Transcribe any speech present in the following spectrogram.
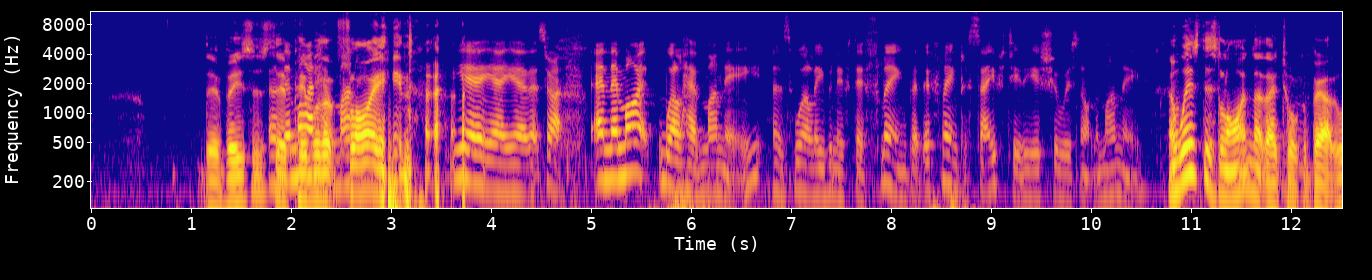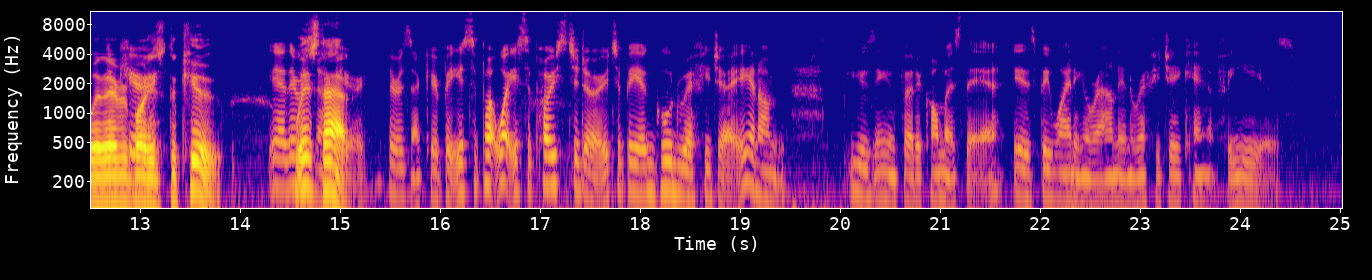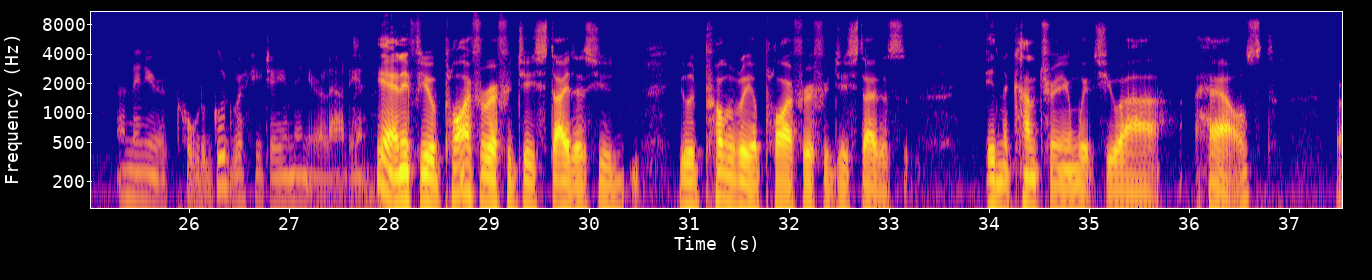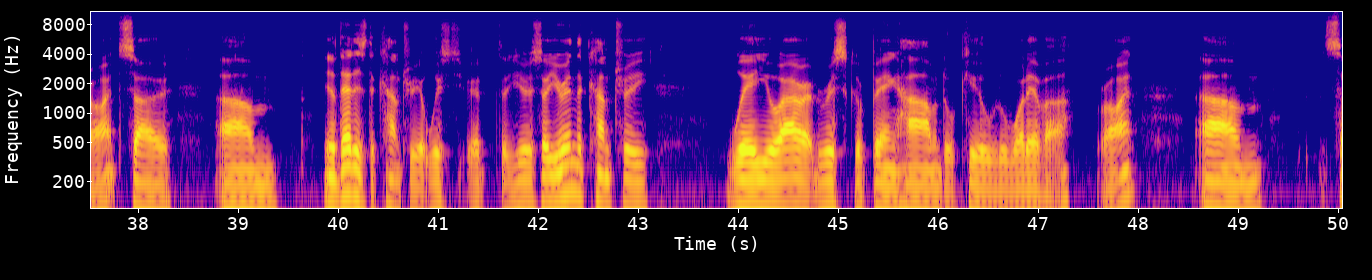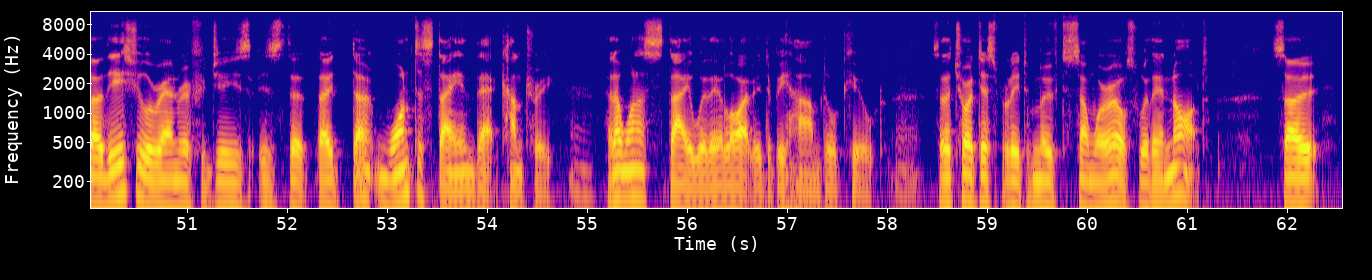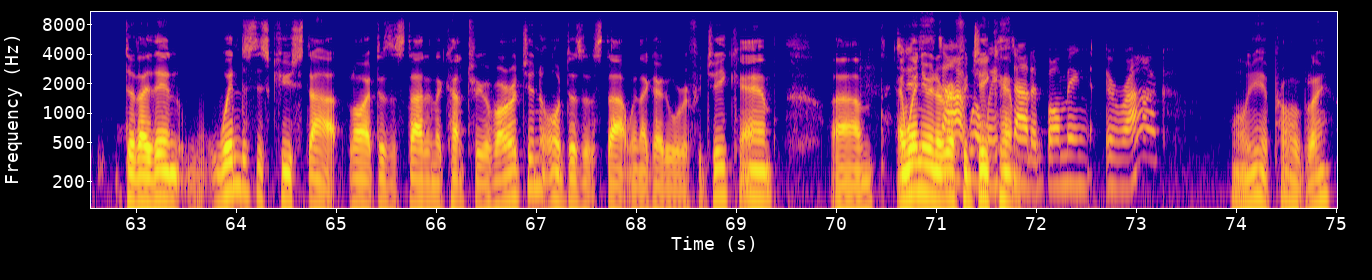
their visas? Uh, They're they people that fly in. yeah, yeah, yeah, that's right. And they might well have money as well, even if they're fleeing, but they're fleeing to safety. The issue is not the money. and where's this line that they talk about where Mm. The everybody's the queue? Yeah, there is Where's no that? queue. There is no queue. But you're suppo- what you're supposed to do to be a good refugee, and I'm using inverted commas there, is be waiting around in a refugee camp for years. And then you're called a good refugee, and then you're allowed in. Yeah, and if you apply for refugee status, you you would probably apply for refugee status in the country in which you are housed, right? So, um, you know that is the country at which at the, you so you're in the country where you are at risk of being harmed or killed or whatever, right? Um, so the issue around refugees is that they don't want to stay in that country. They don't want to stay where they're likely to be harmed or killed. So they try desperately to move to somewhere else where they're not. So do they then when does this queue start? Like does it start in the country of origin or does it start when they go to a refugee camp? Um, and when you're in a refugee when we camp, started bombing Iraq, well, yeah, probably.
